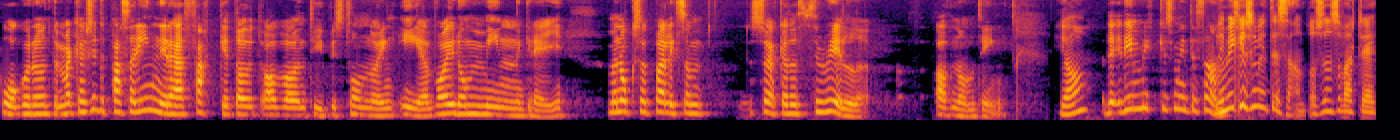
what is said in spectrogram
pågår runt. Man kanske inte passar in i det här facket av, av vad en typisk tonåring är. Vad är då min grej? Men också att bara liksom söka the thrill av någonting. ja. Det, det är mycket som är intressant. Det är mycket som är intressant. Och sen så vart jag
